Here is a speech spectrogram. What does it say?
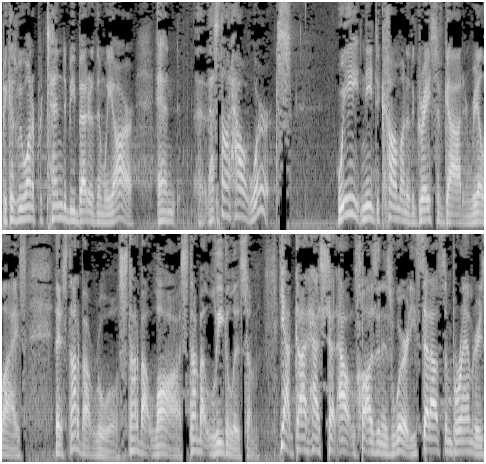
Because we want to pretend to be better than we are. And uh, that's not how it works. We need to come under the grace of God and realize that it's not about rules. It's not about laws. It's not about legalism. Yeah, God has set out laws in His Word. He set out some parameters,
